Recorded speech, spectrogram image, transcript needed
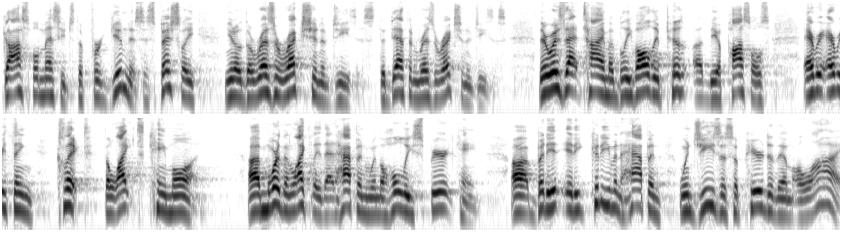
gospel message, the forgiveness, especially, you know, the resurrection of Jesus, the death and resurrection of Jesus. There was that time, I believe, all the, uh, the apostles, every, everything clicked, the lights came on. Uh, more than likely, that happened when the Holy Spirit came. Uh, but it, it could even happen when Jesus appeared to them alive.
